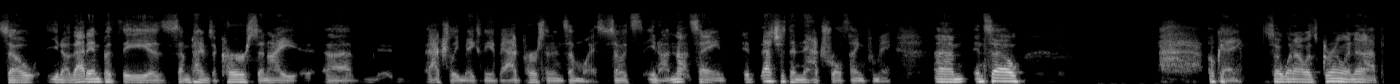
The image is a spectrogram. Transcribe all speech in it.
so, you know, that empathy is sometimes a curse and I, uh, actually makes me a bad person in some ways. So it's, you know, I'm not saying it, that's just a natural thing for me. Um, and so, okay. So when I was growing up,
